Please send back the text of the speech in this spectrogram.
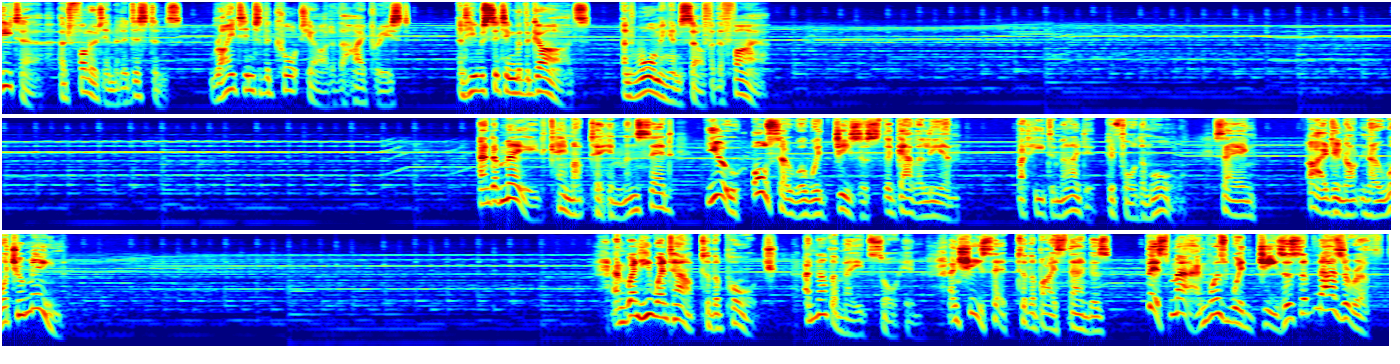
Peter had followed him at a distance, right into the courtyard of the high priest, and he was sitting with the guards and warming himself at the fire. And a maid came up to him and said, You also were with Jesus the Galilean. But he denied it before them all, saying, I do not know what you mean. And when he went out to the porch, another maid saw him, and she said to the bystanders, This man was with Jesus of Nazareth.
